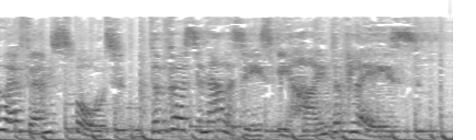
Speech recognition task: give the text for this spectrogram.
OFM Sport. The personalities behind the plays.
